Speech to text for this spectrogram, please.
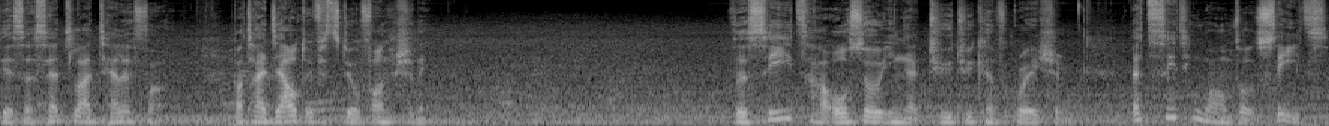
There's a satellite telephone, but I doubt if it's still functioning. The seats are also in a 2-2 configuration. Let's sit in one of those seats.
